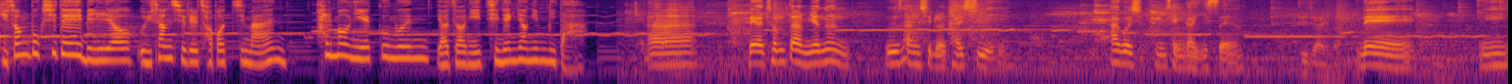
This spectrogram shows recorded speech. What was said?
기성복 시대에 밀려 의상실을 접었지만 할머니의 꿈은 여전히 진행형입니다. 아 내가 젊다면은 의상실을 다시 하고 싶은 생각이 있어요. 디자이너. 네, 이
